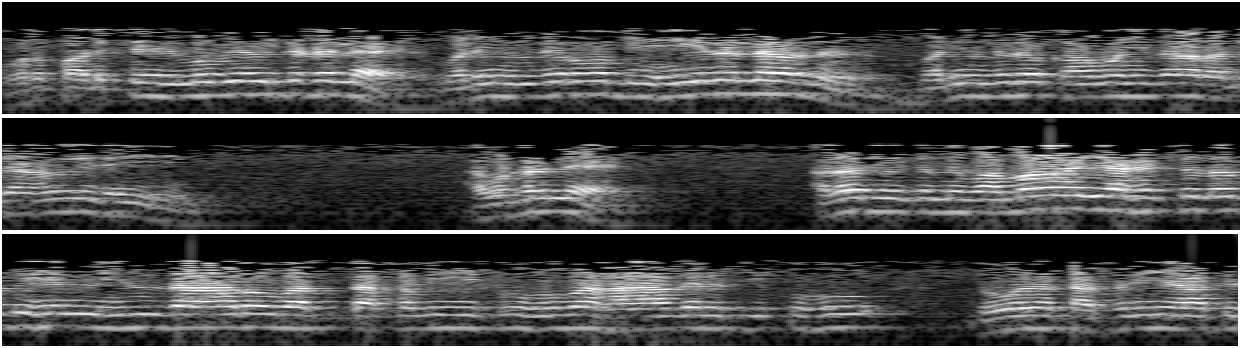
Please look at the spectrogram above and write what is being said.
ഇവിടെ പഠിച്ച ഇൽമ ഉപയോഗിച്ചിട്ടല്ലേ? വലിയ ഇന്ദിറോ ബിഹീനല്ല വലിയ ഇന്ദിരോ കൗമഹിത റജാവിലേയും അതുകൊണ്ടല്ലേ? അതാ ചോദിക്കുന്നത് വമായഹസുലബിഹിൽ നിന്ദാറു വത്തഖവീഫുഹു വഹാദൽ ഫിഖുഹു ദൂന തഫ്രിയാത്തി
